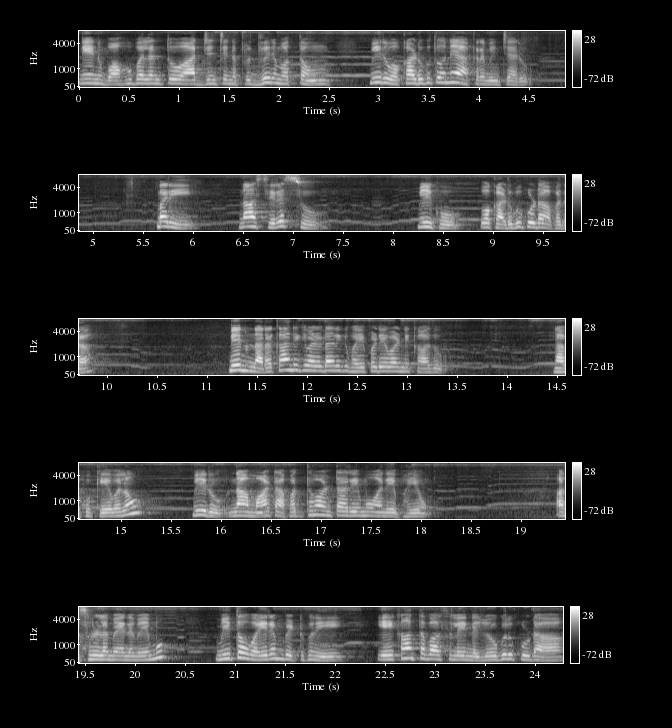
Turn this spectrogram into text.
నేను బాహుబలంతో ఆర్జించిన పృథ్వీని మొత్తం మీరు ఒక అడుగుతోనే ఆక్రమించారు. మరి నా శిరస్సు మీకు ఒక అడుగు కూడా అవదా? నేను నరకానికి వెళ్ళడానికి భయపడేవాడిని కాదు. నాకు కేవలం మీరు నా మాట అబద్ధం అంటారేమో అనే భయం. అసురులమైన మేము మీతో వైరం పెట్టుకుని ఏకాంతవాసులైన యోగులు కూడా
